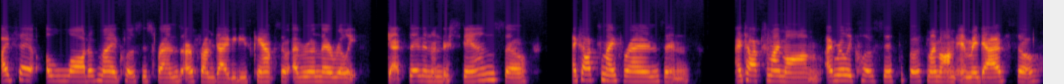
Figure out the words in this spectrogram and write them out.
I'd say a lot of my closest friends are from diabetes camp, so everyone there really gets it and understands. So I talk to my friends and I talk to my mom. I'm really close with both my mom and my dad, so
